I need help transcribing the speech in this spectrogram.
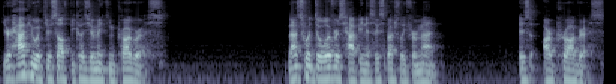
You're happy with yourself because you're making progress. That's what delivers happiness, especially for men, is our progress.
